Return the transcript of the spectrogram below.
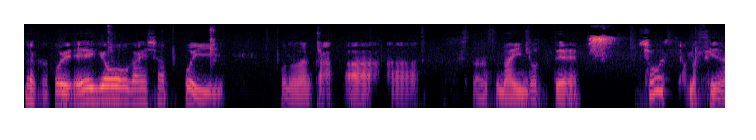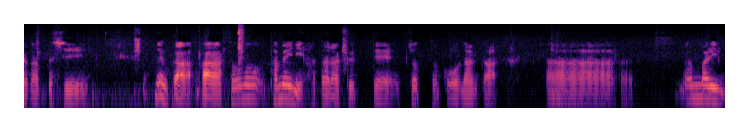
なんかこういう営業会社っぽい、このなんか、ああスタンスマインドって、正直あんま好きじゃなかったし、なんか、あそのために働くって、ちょっとこうなんか、ああんまり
